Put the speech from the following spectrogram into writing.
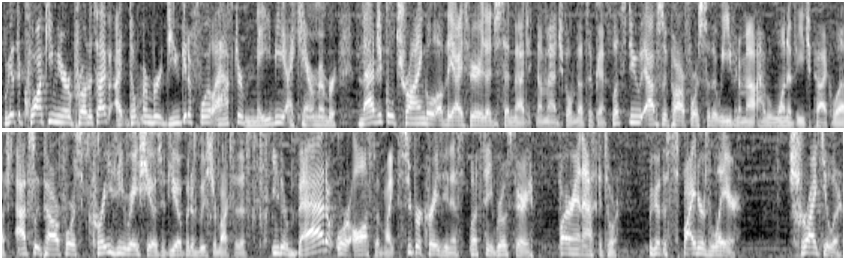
We got the Koa'ki Meiru prototype. I don't remember. Do you get a foil after? Maybe. I can't remember. Magical Triangle of the Ice Barrier. That just said magic, not magical. That's okay. Let's do Absolute Power Force so that we even them out. Have one of each pack left. Absolute Power Force. Crazy ratios if you open a booster box of this. Either bad or awesome. Like super craziness. Let's see. Rose Fairy. Fire Ant Ascator. We got the Spider's Lair. Tricular.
